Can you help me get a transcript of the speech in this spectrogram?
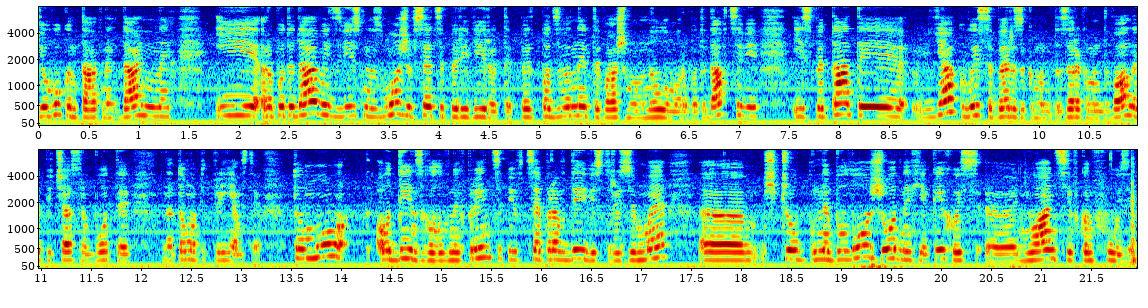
його контактних даних. І роботодавець, звісно, зможе все це перевірити, подзвонити вашому минулому роботодавцеві і спитати, як ви себе зарекомендували під час роботи на тому підприємстві. Тому один з головних принципів це правдивість резюме, е, щоб не було жодних якихось е, нюансів, конфузів.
